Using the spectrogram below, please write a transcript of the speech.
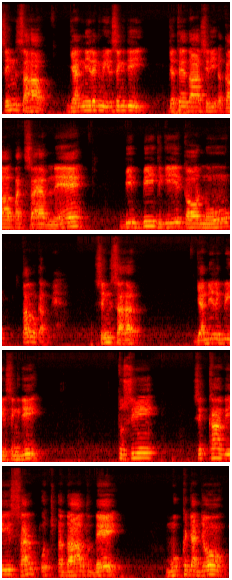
ਸਿੰਘ ਸਾਹਿਬ, ਗਿਆਨੀ ਰਘਵੀਰ ਸਿੰਘ ਜੀ, ਜਥੇਦਾਰ ਸ੍ਰੀ ਅਕਾਲ ਤਖਤ ਸਾਹਿਬ ਨੇ ਬੀਬੀ ਜਗੀਰ ਕੌਰ ਨੂੰ ਤਲਬ ਕਰ ਲਿਆ। ਸਿੰਘ ਸਾਹਿਬ, ਗਿਆਨੀ ਰਘਵੀਰ ਸਿੰਘ ਜੀ, ਤੁਸੀਂ ਸਿੱਖਾਂ ਦੀ ਸਰਵ ਉੱਚ ਅਦਾਲਤ ਦੇ ਮੁੱਖ ਜੱਜੋਂ,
